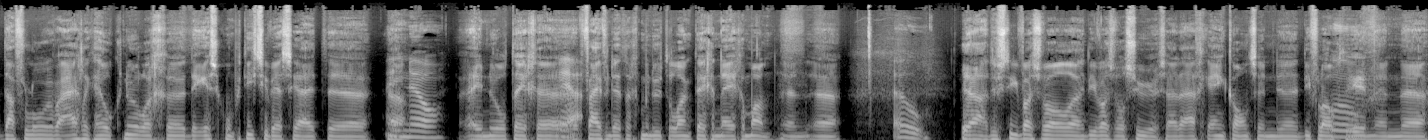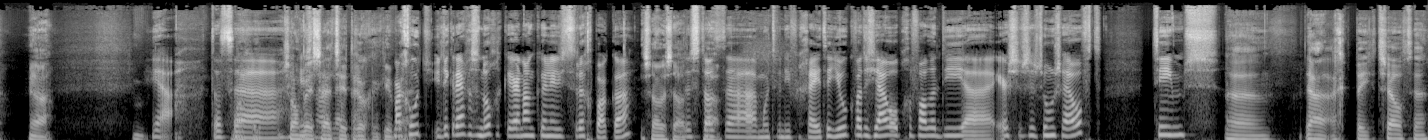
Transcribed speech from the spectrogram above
daar verloren we eigenlijk heel knullig uh, de eerste competitiewedstrijd. Uh, 1-0. ja, 1-0 tegen Ja. ja. 35 minuten lang tegen 9 man. En, uh, Oh. ja, dus die was wel, uh, die was wel zuur. Ze hadden eigenlijk één kans en uh, die vloog Oef. erin. En uh, ja, Ja, dat uh, zo'n wedstrijd zit er ook een keer Maar bij. goed, jullie krijgen ze nog een keer en dan kunnen jullie ze terugpakken. Zo is dat. Dus dat ja. uh, moeten we niet vergeten. Joek, wat is jou opgevallen die uh, eerste seizoenshelft? Teams, Uh, ja, eigenlijk een beetje hetzelfde.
